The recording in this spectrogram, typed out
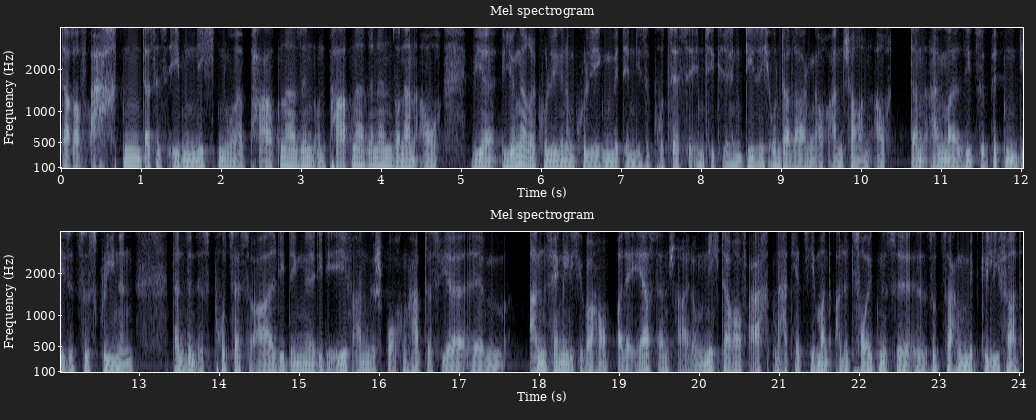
darauf achten, dass es eben nicht nur Partner sind und Partnerinnen, sondern auch wir jüngere Kolleginnen und Kollegen mit in diese Prozesse integrieren, die sich Unterlagen auch anschauen, auch dann einmal sie zu bitten, diese zu screenen. Dann sind es prozessual die Dinge, die die Eve angesprochen hat, dass wir ähm, anfänglich überhaupt bei der Erstentscheidung nicht darauf achten, hat jetzt jemand alle Zeugnisse äh, sozusagen mitgeliefert,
